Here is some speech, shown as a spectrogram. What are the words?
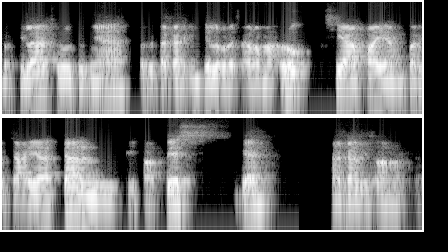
pergilah seluruh dunia beritakan Injil kepada segala makhluk siapa yang percaya dan dibaptis okay, akan diselamatkan.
